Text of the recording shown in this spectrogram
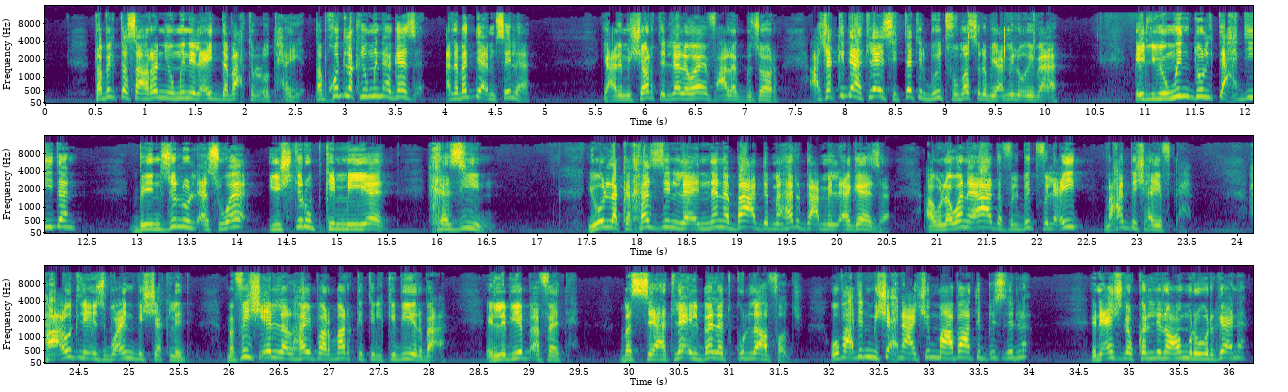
طب أنت سهران يومين العيد ذبحت الأضحية. طب خد لك يومين أجازة. أنا بدي أمثلة. يعني مش شرط اللي أنا واقف على الجزاره عشان كده هتلاقي ستات البيوت في مصر بيعملوا إيه بقى؟ اليومين دول تحديدا بينزلوا الأسواق يشتروا بكميات خزين. يقول لك أخزن لأن أنا بعد ما هرجع من الأجازة أو لو أنا قاعدة في البيت في العيد محدش هيفتح. هقعد لي أسبوعين بالشكل ده. مفيش إلا الهايبر ماركت الكبير بقى اللي بيبقى فاتح. بس هتلاقي البلد كلها فاضية. وبعدين مش إحنا عايشين مع بعض بإذن الله. نعيش لو كان لنا عمر ورجعنا.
